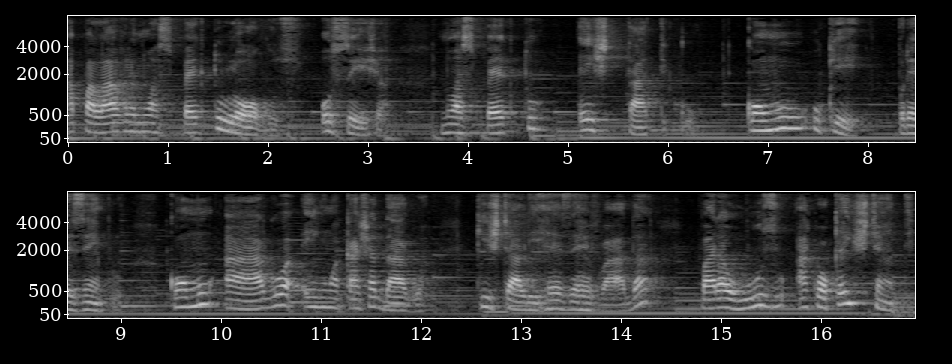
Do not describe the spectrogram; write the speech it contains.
a palavra no aspecto logos, ou seja, no aspecto estático, como o que? Por exemplo, como a água em uma caixa d'água que está ali reservada para uso a qualquer instante.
